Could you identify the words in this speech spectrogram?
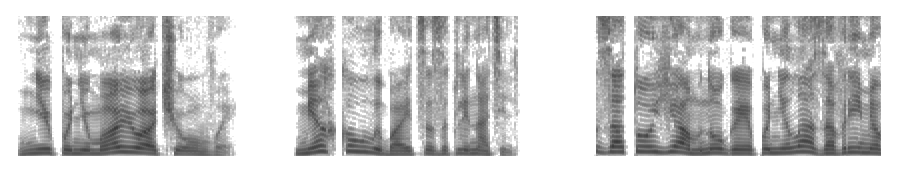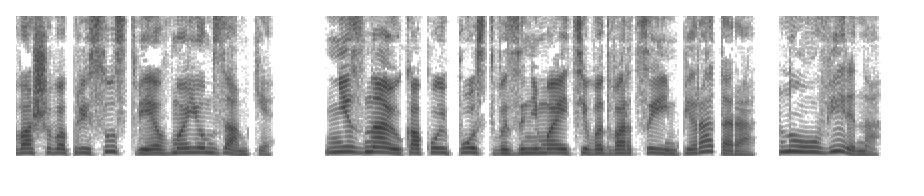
«Не понимаю, о чем вы», — мягко улыбается заклинатель. «Зато я многое поняла за время вашего присутствия в моем замке. Не знаю, какой пост вы занимаете во дворце императора, но уверена,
